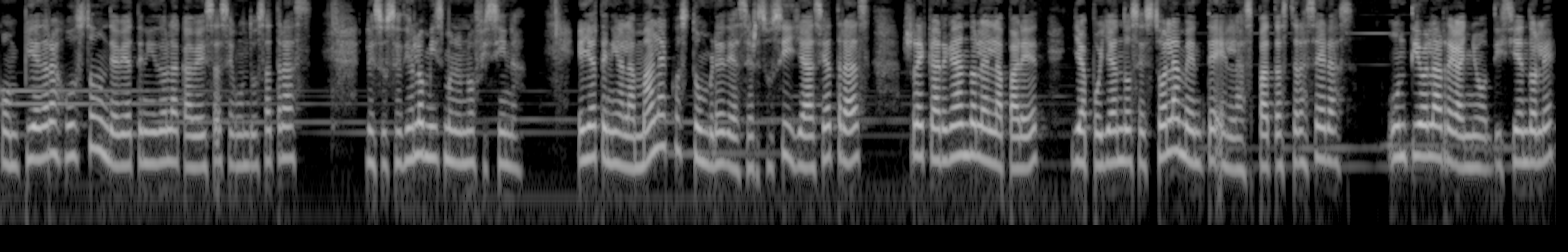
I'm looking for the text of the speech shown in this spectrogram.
con piedra justo donde había tenido la cabeza segundos atrás. Le sucedió lo mismo en una oficina. Ella tenía la mala costumbre de hacer su silla hacia atrás, recargándola en la pared y apoyándose solamente en las patas traseras. Un tío la regañó, diciéndole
